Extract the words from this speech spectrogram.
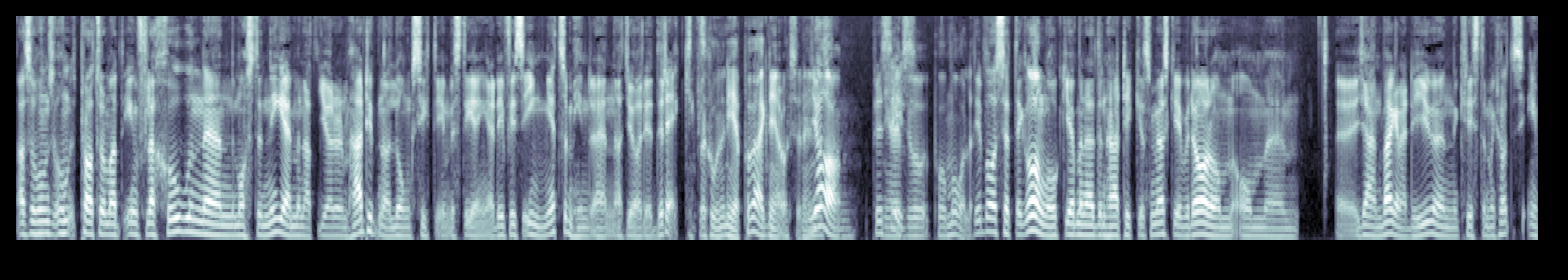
Alltså hon, hon, pratar om att inflationen måste ner men att göra de här typen av långsiktiga investeringar, det finns inget som hindrar henne att göra det direkt. Inflationen är på väg ner också. Den ja, precis. På målet. Det är bara att sätta igång och jag menar den här artikeln som jag skrev idag om, om eh, eh, Eh, järnvägarna. Det är ju en kristdemokratisk eh,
